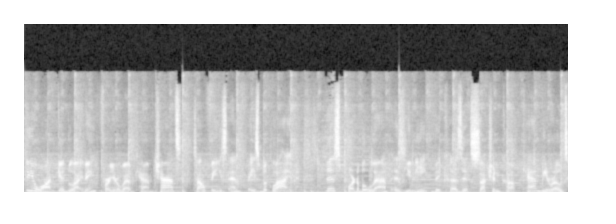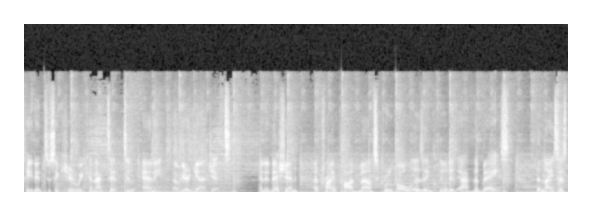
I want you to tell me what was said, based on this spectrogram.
Do you want good lighting for your webcam chats, selfies, and Facebook Live? This portable lamp is unique because its suction cup can be rotated to securely connect it to any of your gadgets. In addition, a tripod mount screw hole is included at the base. The nicest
